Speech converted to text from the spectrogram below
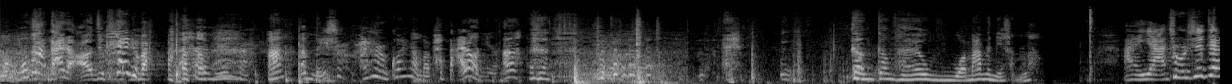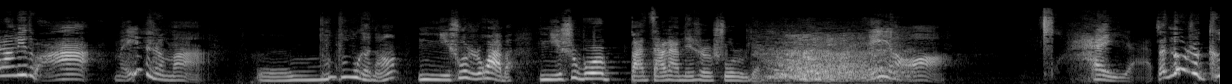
我不怕打扰，就开着吧。没事啊啊，没事，还是关上吧，怕打扰您啊。哎，刚刚才我妈问你什么了？哎呀，就是些家长里短，没什么。嗯，不不不可能！你说实话吧，你是不是把咱俩那事儿说出去了？没有。哎呀，咱都是哥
